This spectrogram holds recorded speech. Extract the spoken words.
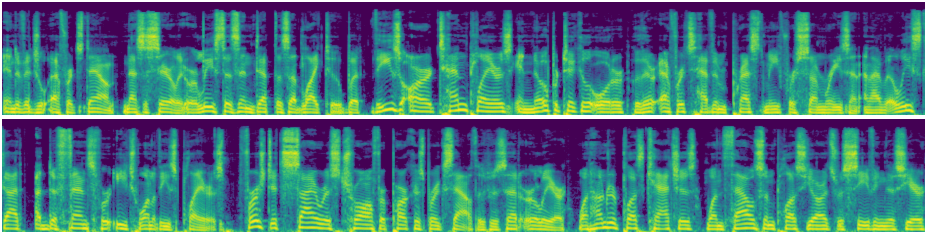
individual efforts down necessarily, or at least as in depth as I'd like to. But these are 10 players in no particular order who their efforts have impressed me for some reason, and I've at least got a defense for each one of these players. First, it's Cyrus Traw for Parkersburg South, as we said earlier. 100 plus catches, 1,000 plus yards receiving this year.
